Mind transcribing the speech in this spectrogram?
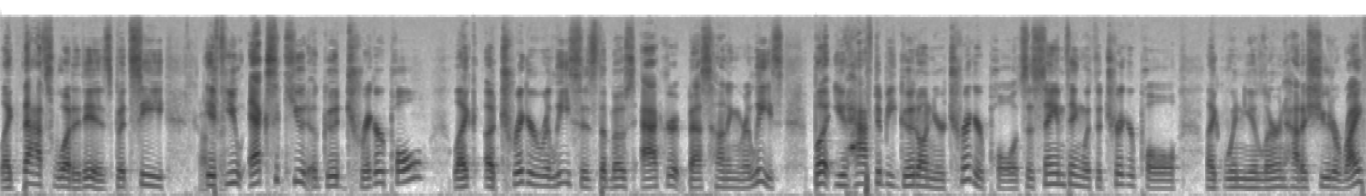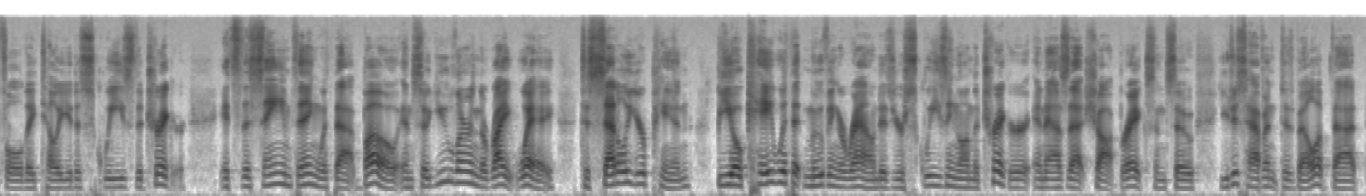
like that's what it is. But see, if you execute a good trigger pull, like a trigger release is the most accurate best hunting release but you have to be good on your trigger pull it's the same thing with the trigger pull like when you learn how to shoot a rifle they tell you to squeeze the trigger it's the same thing with that bow and so you learn the right way to settle your pin be okay with it moving around as you're squeezing on the trigger and as that shot breaks and so you just haven't developed that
